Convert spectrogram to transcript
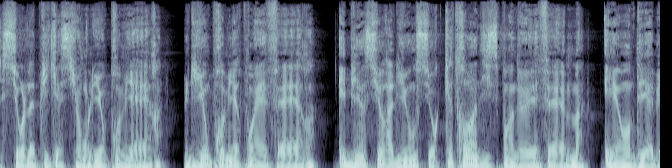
sur l'application Lyon Première, lyonpremière.fr et bien sûr à Lyon sur 90.2 FM et en DAB+.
